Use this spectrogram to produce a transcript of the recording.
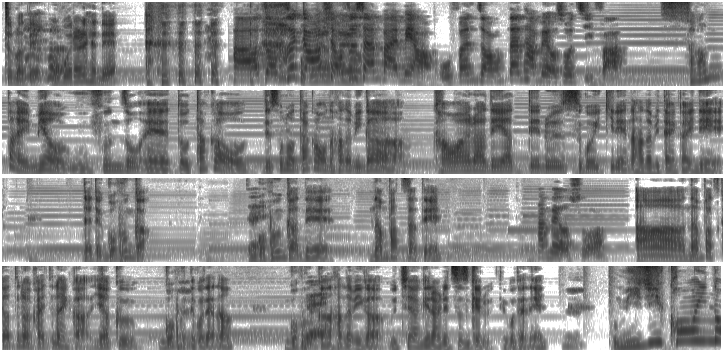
ちょっと待って、覚えられへんで。好，总之高雄是三百秒五分钟，但他没有说几发。300秒5分鐘。えっ、と、高尾、で、その高尾の花火が、河原でやってるすごい綺麗な花火大会で、だいたい5分間。对5分間で何発だって？他没有说。ああ、何発かっていうのは書いてないか。約5分ってことやな。5分間花火が打ち上げられ続けるってことやね。短いな。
